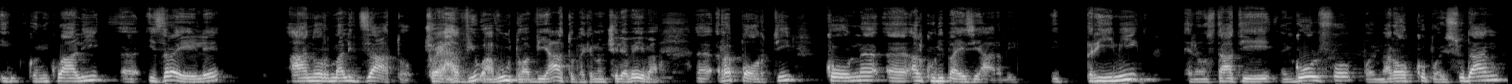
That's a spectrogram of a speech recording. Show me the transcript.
in, con i quali eh, Israele ha normalizzato, cioè ha, avvi- ha, avuto, avviato, perché non ce li aveva, eh, rapporti con alcuni paesi arabi. I primi erano stati nel Golfo, poi il Marocco, poi il Sudan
